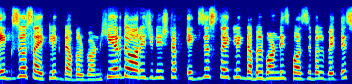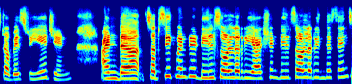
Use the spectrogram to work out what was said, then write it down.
exocyclic double bond. Here the origination of exocyclic double bond is possible with this Tebbe's reagent and uh, subsequently Diels-Alder reaction. Diels-Alder in the sense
